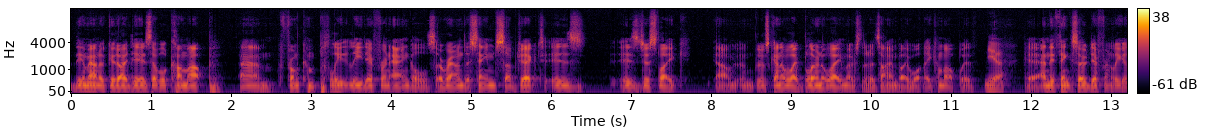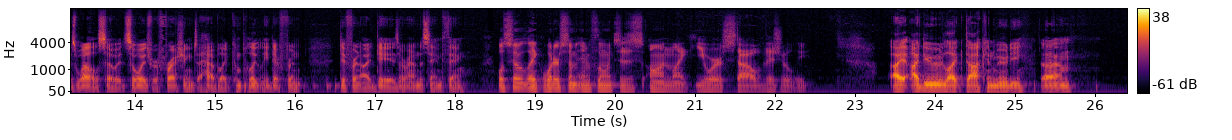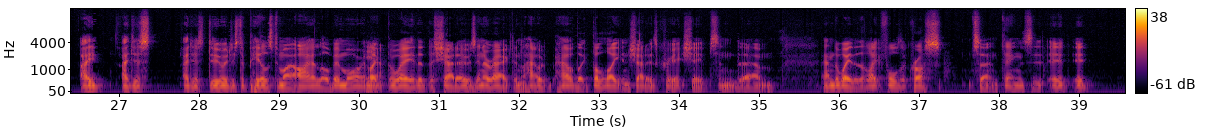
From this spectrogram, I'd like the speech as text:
the amount of good ideas that will come up um, from completely different angles around the same subject is is just like I'm just kind of like blown away most of the time by what they come up with. Yeah. Yeah, and they think so differently as well. So it's always refreshing to have like completely different different ideas around the same thing. Well, so like, what are some influences on like your style visually? I I do like dark and moody. Um, I I just I just do. It just appeals to my eye a little bit more. I Yeah. like the way that the shadows interact and how how like the light and shadows create shapes and um, and the way that the light falls across certain things. It it it,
